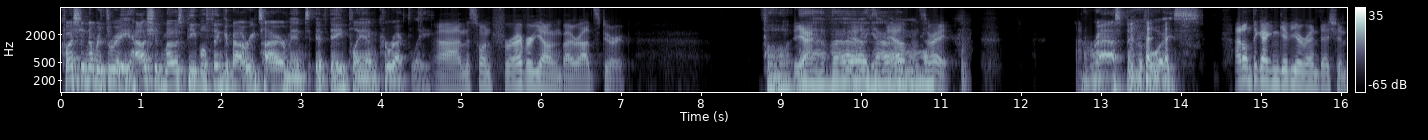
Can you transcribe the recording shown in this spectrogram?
Question number three: How should most people think about retirement if they plan correctly? Uh, and this one, "Forever Young" by Rod Stewart. Forever yeah. young. Yeah, that's right. The rasp in the voice. I don't think I can give you a rendition.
